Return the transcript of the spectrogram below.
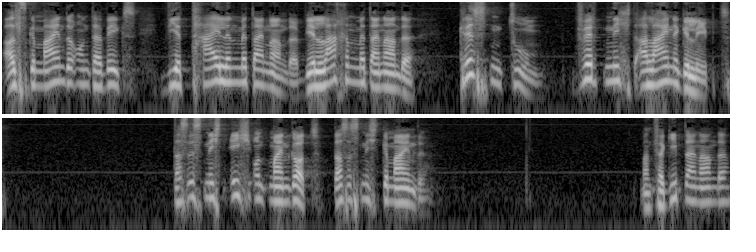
als Gemeinde unterwegs. Wir teilen miteinander, wir lachen miteinander. Christentum wird nicht alleine gelebt. Das ist nicht ich und mein Gott, das ist nicht Gemeinde. Man vergibt einander,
